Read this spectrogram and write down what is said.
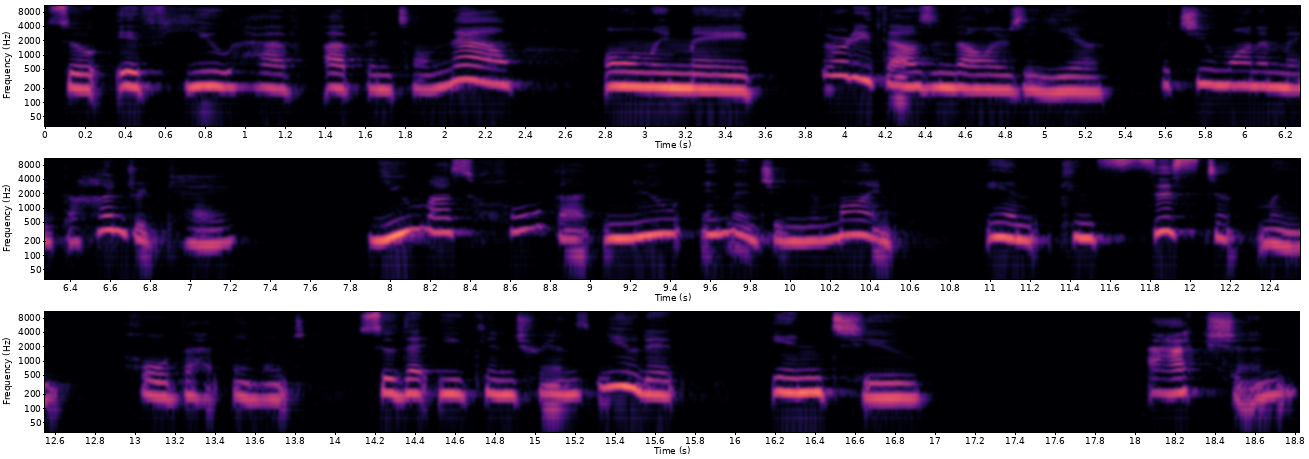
So if you have up until now only made $30,000 a year, but you want to make 100K, you must hold that new image in your mind and consistently hold that image so that you can transmute it into action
